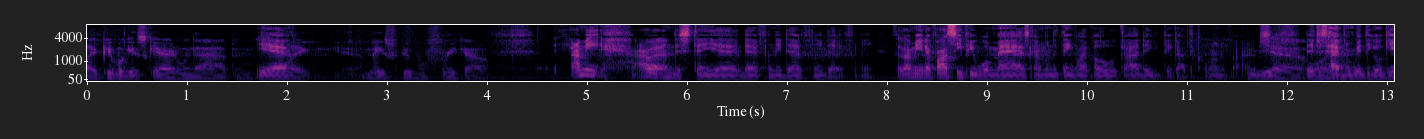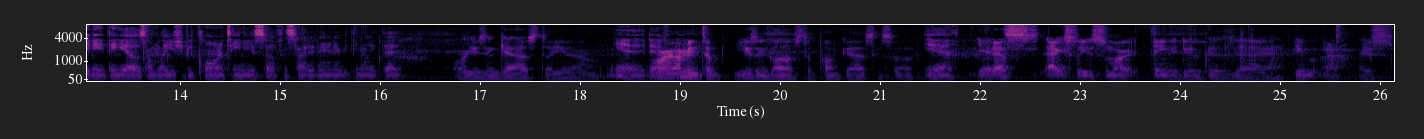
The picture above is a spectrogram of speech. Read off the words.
Like people get scared when that happens. Yeah. like yeah, it makes people freak out. I mean, I would understand. Yeah, definitely, definitely, definitely. Because I mean, if I see people with masks, I'm gonna think like, oh god, they, they got the coronavirus. Yeah, They just haven't really go get anything else. I'm like, you should be quarantining yourself inside of there and everything like that. or using gas to you know, Yeah, definitely. or I mean, to using gloves to pump gas and stuff. yeah, Yeah, that's actually a smart thing to do because uh, people. Uh, I just,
